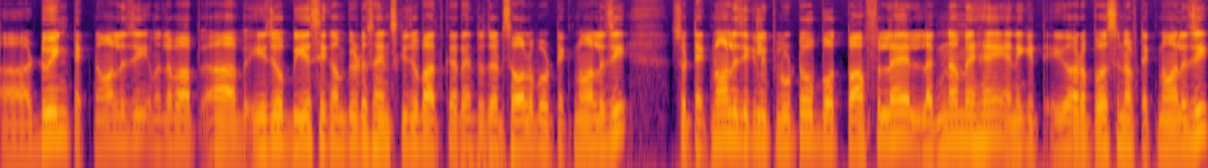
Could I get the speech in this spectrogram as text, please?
doing technology मतलब आप ये जो B S C computer science की जो बात कर रहे हैं तो that's all about technology so technologically Pluto बहुत पावरफुल है लग्न में है यानी कि you are a person of technology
